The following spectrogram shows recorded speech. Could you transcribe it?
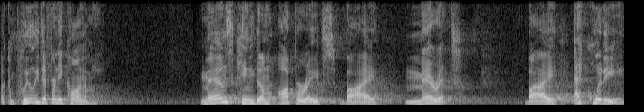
A completely different economy. Man's kingdom operates by merit, by equity.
